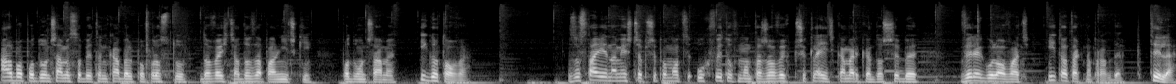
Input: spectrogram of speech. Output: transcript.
albo podłączamy sobie ten kabel po prostu do wejścia do zapalniczki. Podłączamy i gotowe. Zostaje nam jeszcze przy pomocy uchwytów montażowych przykleić kamerkę do szyby, wyregulować i to tak naprawdę tyle.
